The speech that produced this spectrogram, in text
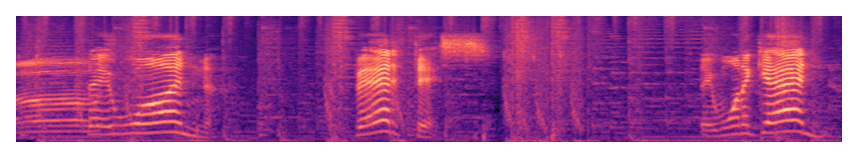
Oh, They won! This! They won again!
